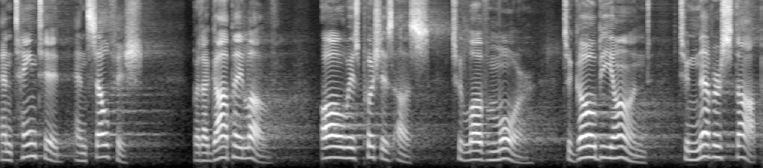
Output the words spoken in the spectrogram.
and tainted and selfish, but agape love always pushes us to love more, to go beyond, to never stop,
